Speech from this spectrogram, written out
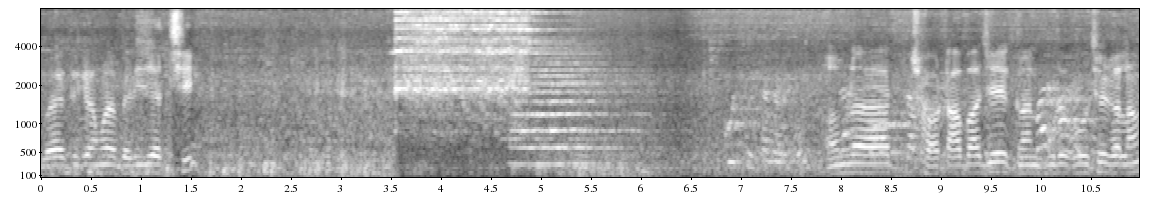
গোয়া থেকে আমরা বেরিয়ে যাচ্ছি। আমরা ছটা বাজে কানপুরে পৌঁছে গেলাম।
